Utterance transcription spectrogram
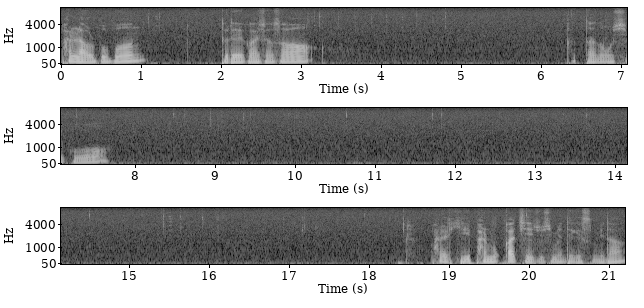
팔 나올 부분 드래그 하셔서 갖다 놓으시고 팔 길이 팔목까지 해주시면 되겠습니다.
